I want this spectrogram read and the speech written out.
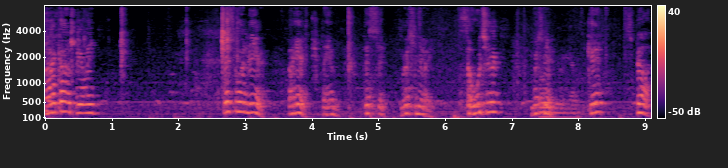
I got it, Billy. This one here. Right here. They have this thing. Mercenary. Soldier. Mercenary. Oh, Good. Spell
